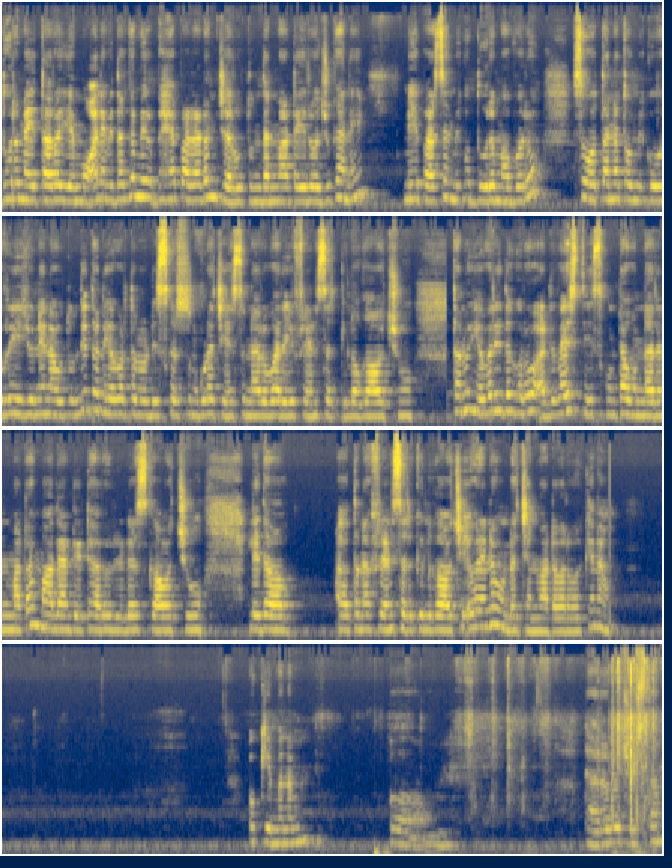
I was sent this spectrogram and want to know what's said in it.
దూరం అవుతారో ఏమో అనే విధంగా మీరు భయపడడం జరుగుతుందనమాట ఈరోజు. కానీ మీ పర్సన్ మీకు దూరం అవ్వరు. సో, తనతో మీకు రీయూనియన్ అవుతుంది. తను ఎవరితోనో డిస్కషన్ కూడా చేస్తున్నారు. వారి ఫ్రెండ్ సర్కిల్‌లో కావచ్చు. తను ఎవరి దగ్గర అడ్వైస్ తీసుకుంటా ఉన్నారనమాట. మాలాంటి టారో రీడర్స్ కావచ్చు, లేదా తన ఫ్రెండ్ సర్కిల్ కావచ్చు. ఎవరైనా ఉండొచ్చు అనమాట వారు. ఓకేనా. ఓకే. మనం టారోలో చూస్తాం.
